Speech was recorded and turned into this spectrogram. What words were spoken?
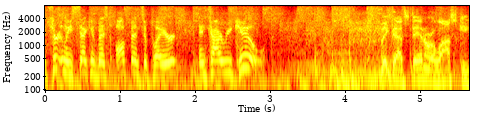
certainly second best offensive player in Tyreek Hill. I think that's Dan Orlovsky.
